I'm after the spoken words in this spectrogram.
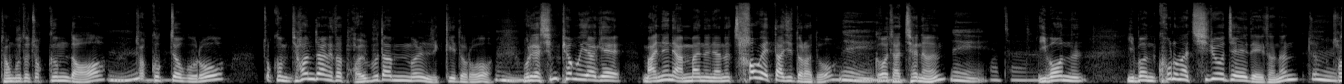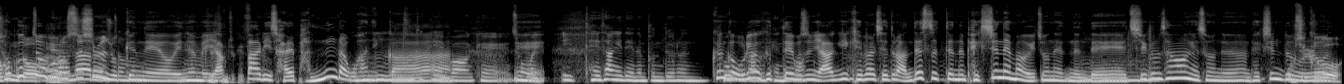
정부도 조금 더 음. 적극적으로 조금 현장에서 덜 부담을 느끼도록 음. 우리가 심평의학에 맞느냐 안 맞느냐는 차후에 따지더라도 네. 그거 자체는 네. 맞아요. 이번 이번 코로나 치료제에 대해서는 좀 적극적으로 예. 쓰시면 좋겠네요. 음, 왜냐하면 약발이 잘 받는다고 하니까. 음, 특히 뭐 이렇게 정말 네. 이 대상이 되는 분들은 그러니까 우리가 그때 무슨 약이 개발 제대로 안 됐을 때는 백신에만 의존했는데 음. 지금 상황에서는 백신도 혹시 물론 그거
